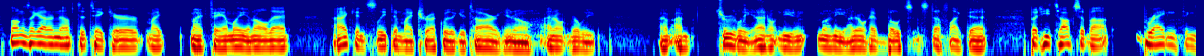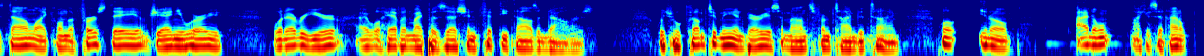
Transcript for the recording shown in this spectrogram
As long as I got enough to take care of my, my family and all that, I can sleep in my truck with a guitar. You know, I don't really, I'm, I'm truly, I don't need money. I don't have boats and stuff like that. But he talks about writing things down like on the first day of January, whatever year, I will have in my possession $50,000, which will come to me in various amounts from time to time. Well, you know, I don't, like I said, I don't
